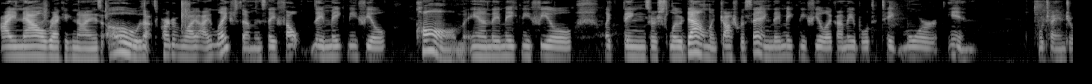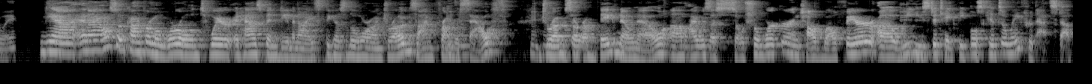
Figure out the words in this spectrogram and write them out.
I now recognize, oh, that's part of why I liked them is they felt they make me feel calm and they make me feel like things are slowed down like josh was saying they make me feel like i'm able to take more in which i enjoy Yeah, and I also come from a world where it has been demonized because of the war on drugs. I'm from the Mhm. South. Mhm. Drugs are a big no no. Um, I was a social worker in child welfare. Uh, we Mhm. used to take people's kids away for that stuff.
